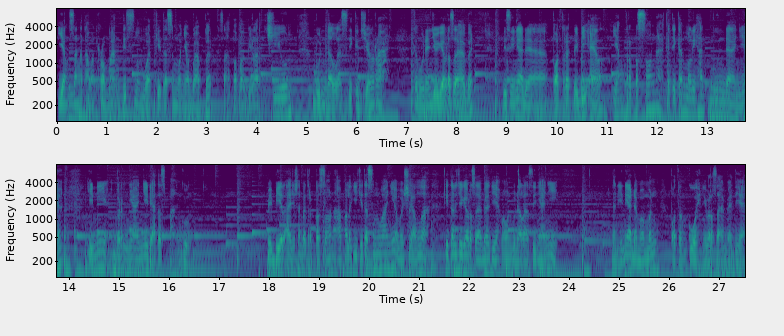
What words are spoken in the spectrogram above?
yang sangat amat romantis membuat kita semuanya baper saat Papa Bilar cium Bunda Lesti Kejora. Kemudian juga persahabat, di sini ada potret BBL yang terpesona ketika melihat bundanya ini bernyanyi di atas panggung. BBL aja sampai terpesona, apalagi kita semuanya, Masya Allah. Kita juga persahabat ya, momen Bunda Lesti nyanyi. Dan ini ada momen potong kue nih persahabat ya.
